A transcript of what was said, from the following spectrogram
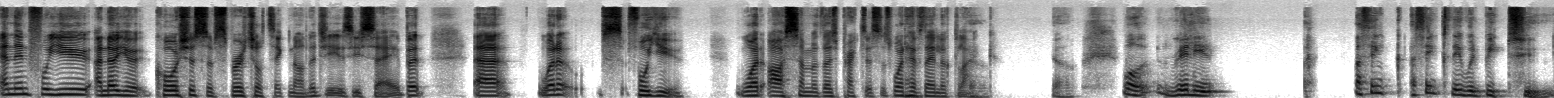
And then for you, I know you're cautious of spiritual technology, as you say, but uh, what are, for you? What are some of those practices? What have they looked like? Yeah. yeah. Well, really, I think I think there would be two,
